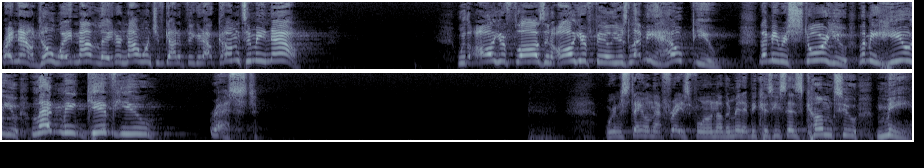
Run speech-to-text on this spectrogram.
Right now, don't wait, not later, not once you've got it figured out. Come to me now. With all your flaws and all your failures, let me help you. Let me restore you. Let me heal you. Let me give you rest. We're going to stay on that phrase for another minute because he says, Come to me.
